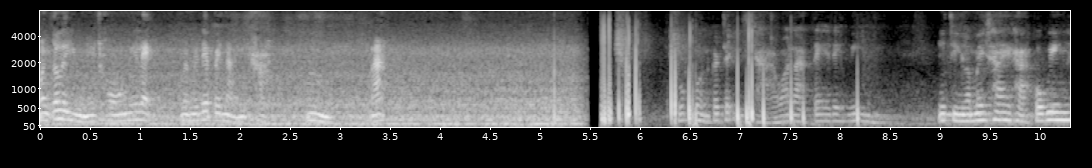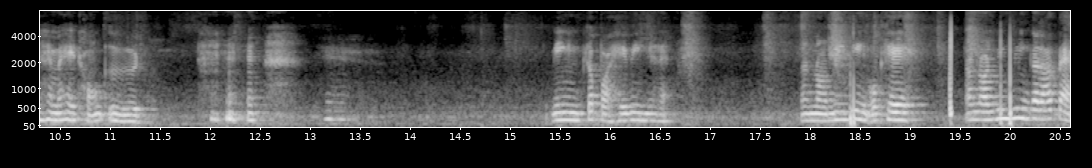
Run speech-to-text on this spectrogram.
มันก็เลยอยู่ในท้องนี่แหละ มันไม่ได้ไปไหนค่ะ อืมนะทุกคนก็จะอิจฉาว่าลาเต้ได้วิ่ง จริงๆแล้วไม่ใช่ค่ะ ก็วิ่งให้ไม่ให้ท้องอืด วิ่งก็ปล่อยให้วิ่งนี่แหละนอนนอนวิ่งวิ่งโอเคนอนนอนวิ่งวิ่งก็แล้วแต่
